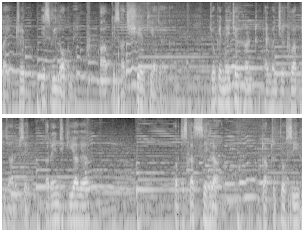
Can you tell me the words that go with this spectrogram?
का एक ट्रिप इस वीलॉग में आपके साथ शेयर किया जाएगा, जो कि नेचर हंट एडवेंचर क्लब की जानब से अरेंज किया गया। और जिसका सेहरा डॉक्टर तोसीफ़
